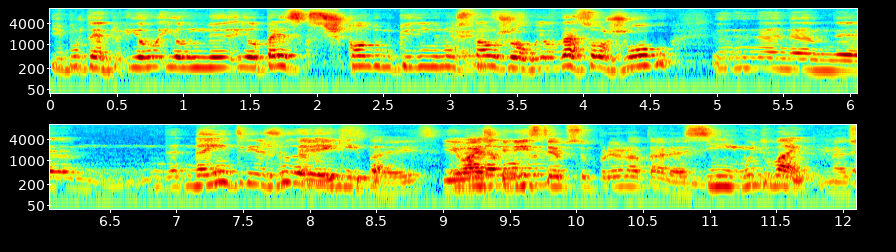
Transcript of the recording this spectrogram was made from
E portanto, ele, ele, ele parece que se esconde um bocadinho, não é se dá o jogo. Ele dá só o jogo na, na, na, na entreajuda é da isso, equipa. É isso. E eu acho que nisso esteve superior ao Taremi. Sim, muito bem. Mas,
